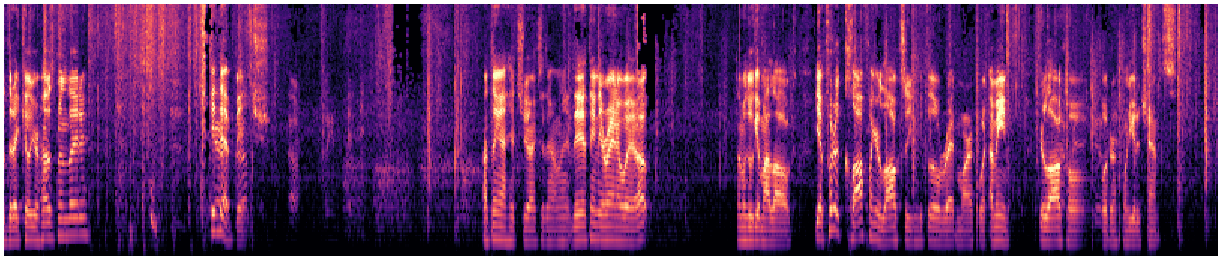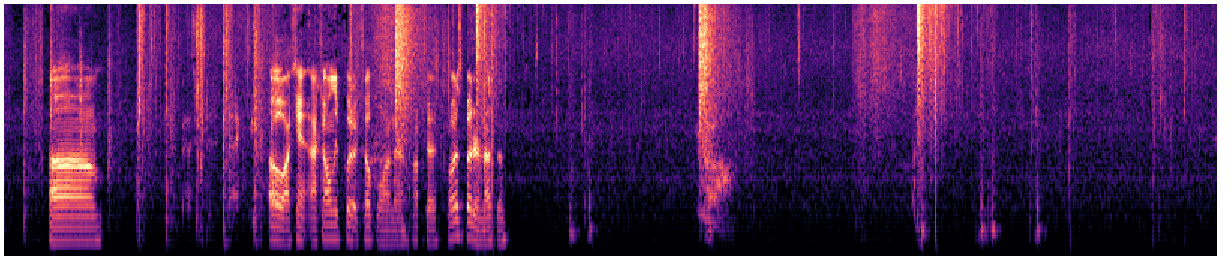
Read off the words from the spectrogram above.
What, did I kill your husband, lady? Get Yeah, that bro. bitch. Oh, hit me. I think I hit you accidentally. They I think they ran away. Up. Let me go get my log. Yeah, put a cloth on your log so you can get the little red mark. When, I mean, your log holder when you get a chance. Um. Bastard did attack me. Oh, I can't. I can only put a couple on there. Okay. Well, that's better than nothing.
